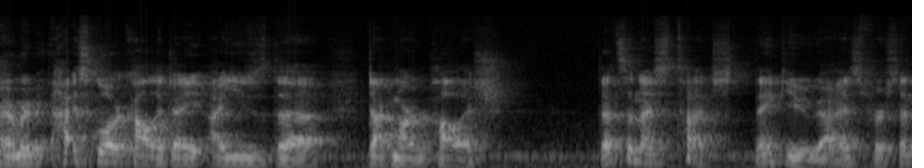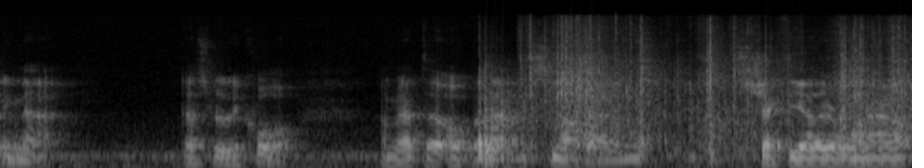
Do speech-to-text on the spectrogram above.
or maybe high school or college, I, I used the Doc Martens polish. That's a nice touch. Thank you guys for sending that. That's really cool. I'm gonna have to open that and smell that and check the other one out.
